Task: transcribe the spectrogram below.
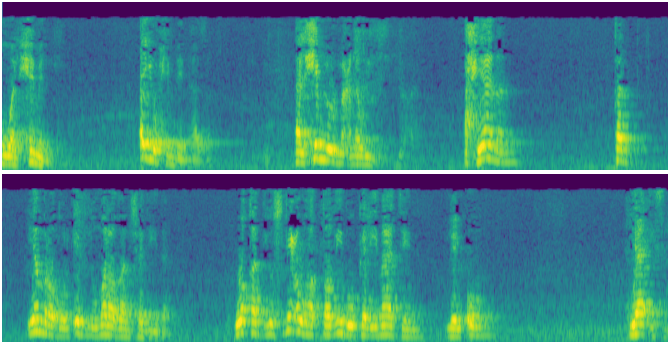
هو الحمل. أي حمل هذا؟ الحمل المعنوي. أحيانا قد يمرض الابن مرضا شديدا وقد يسمعها الطبيب كلمات للأم يائسة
